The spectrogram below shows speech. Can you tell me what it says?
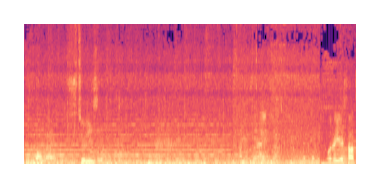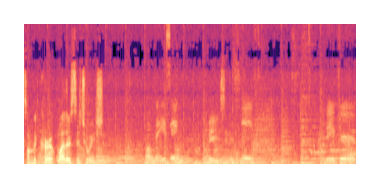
Come on, man. This is too easy. What are your thoughts on the current weather situation? Amazing. Amazing. This is major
